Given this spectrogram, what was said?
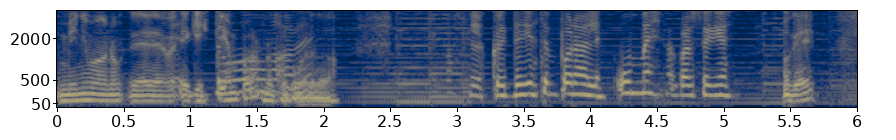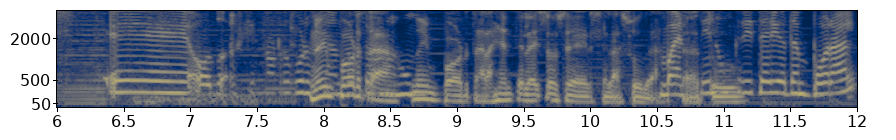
mínimo eh, X tiempo, no recuerdo. Los criterios temporales, un mes me parece que. Ok, Eh, o es que no recuerdo no importa, un no importa, la gente eso se, se la suda. Bueno, O sea, tiene un criterio temporal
